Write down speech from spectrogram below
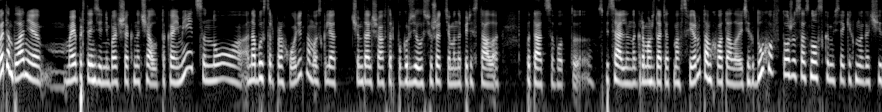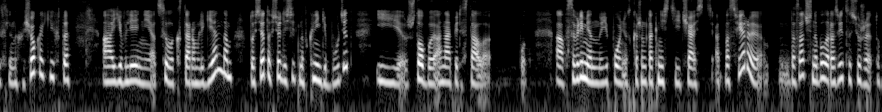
В этом плане моя претензия небольшая к началу такая имеется, но она быстро проходит, на мой взгляд. Чем дальше автор погрузила в сюжет, тем она перестала пытаться вот э, специально нагромождать атмосферу. Там хватало этих духов тоже со сносками всяких многочисленных, еще каких-то а, явлений, отсылок к старым легендам. То есть это все действительно в книге будет. И чтобы она перестала вот, а в современную Японию, скажем так, нести часть атмосферы, достаточно было развиться сюжету.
